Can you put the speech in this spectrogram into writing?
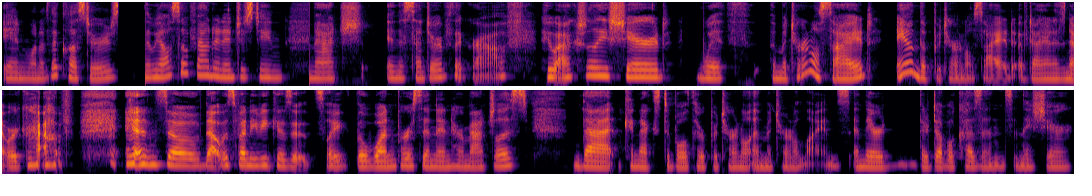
in one of the clusters. Then we also found an interesting match in the center of the graph who actually shared with the maternal side and the paternal side of Diana's network graph. And so that was funny because it's like the one person in her match list that connects to both her paternal and maternal lines. And they're they're double cousins and they share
